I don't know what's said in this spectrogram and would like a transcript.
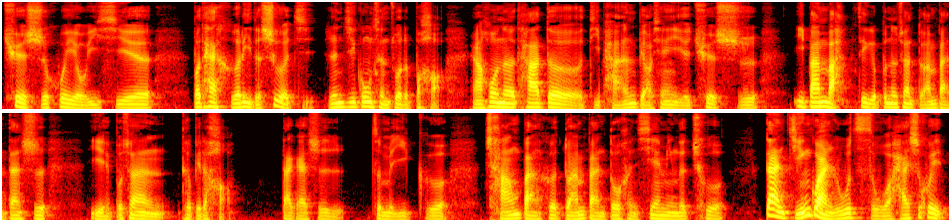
确实会有一些不太合理的设计，人机工程做的不好。然后呢，它的底盘表现也确实一般吧，这个不能算短板，但是也不算特别的好，大概是这么一个长板和短板都很鲜明的车。但尽管如此，我还是会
